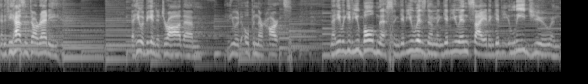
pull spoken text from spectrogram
and if He hasn't already, that He would begin to draw them he would open their hearts, and that He would give you boldness and give you wisdom and give you insight and give you lead you, and,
